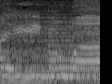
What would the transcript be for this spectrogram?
pangarap ay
